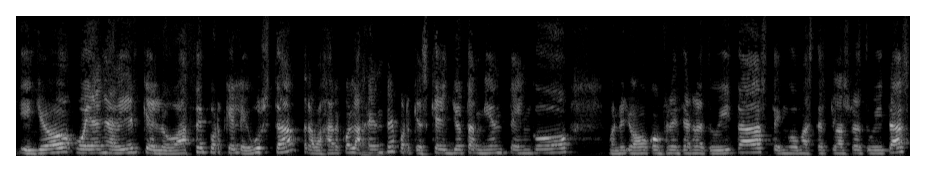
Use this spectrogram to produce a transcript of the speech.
Y yo voy a añadir que lo hace porque le gusta trabajar con la gente, porque es que yo también tengo, bueno, yo hago conferencias gratuitas, tengo masterclass gratuitas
